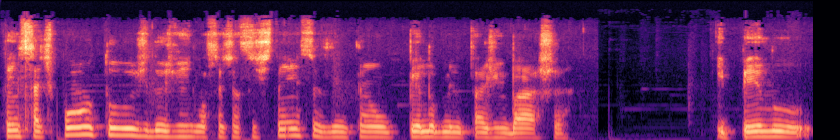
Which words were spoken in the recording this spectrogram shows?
Tem 7 pontos, 2,7 assistências, então pela minutagem baixa e pelo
